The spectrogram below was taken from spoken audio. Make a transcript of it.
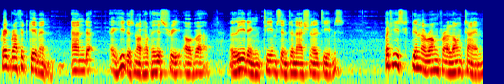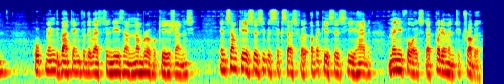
Greg Brathwaite came in, and uh, he does not have a history of uh, leading teams, international teams, but he's been around for a long time, opening the batting for the West Indies on a number of occasions in some cases, he was successful. Other cases, he had many faults that put him into trouble.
